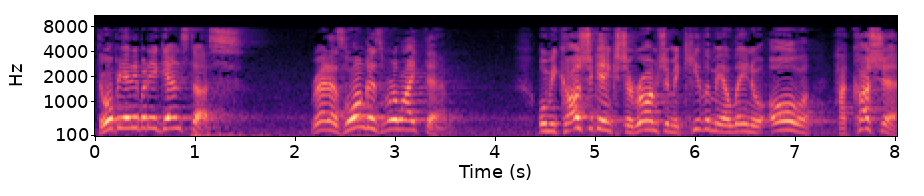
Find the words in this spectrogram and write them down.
There won't be anybody against us, right? As long as we're like them. Umikal me'aleinu ol hakashe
